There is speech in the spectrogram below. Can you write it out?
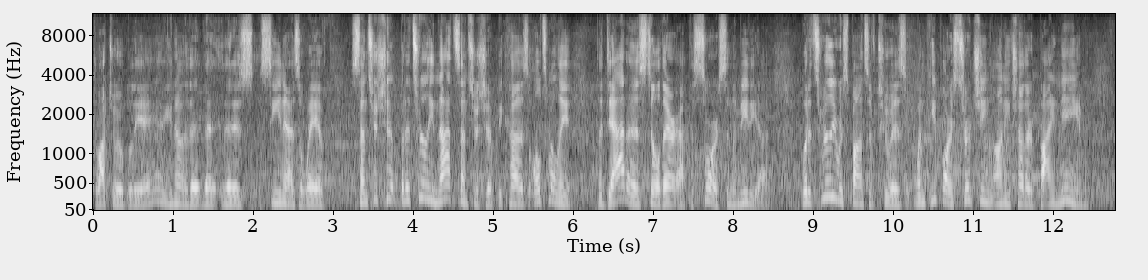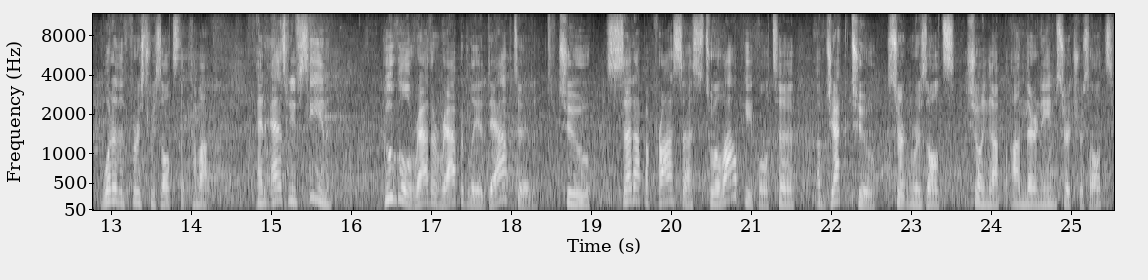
droit d'oublier, you know, that, that, that is seen as a way of censorship, but it's really not censorship because ultimately the data is still there at the source in the media. What it's really responsive to is when people are searching on each other by name, what are the first results that come up? And as we've seen, Google rather rapidly adapted to set up a process to allow people to object to certain results showing up on their name search results.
